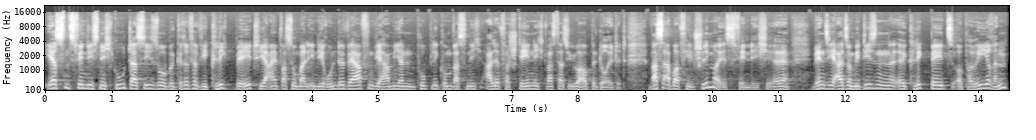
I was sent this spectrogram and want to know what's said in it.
erstens finde ich es nicht gut, dass Sie so Begriffe wie Clickbait hier einfach so mal in die Runde werfen. Wir haben hier ein Publikum, was nicht alle verstehen nicht, was das überhaupt bedeutet. Was aber viel schlimmer ist, finde ich, äh, wenn Sie also mit diesen äh, Clickbaits operieren,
